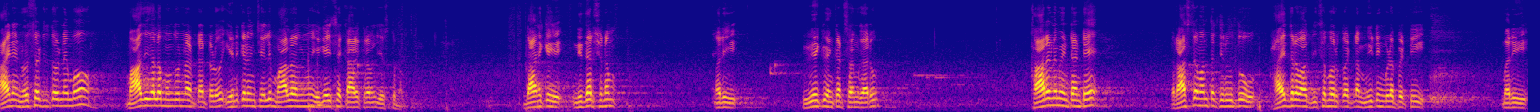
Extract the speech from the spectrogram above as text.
ఆయన నొసటితోనేమో మాదిగల ముందున్నట్టు వెనుక నుంచి వెళ్ళి మాలలను ఎగేసే కార్యక్రమం చేస్తున్నాం. దానికి నిదర్శనం మరి వివేక్ వెంకటస్వామి గారు. కారణం ఏంటంటే రాష్ట్రమంతా తిరుగుతూ హైదరాబాద్ డిసెంబర్ ఒకటిన మీటింగ్ కూడా పెట్టి మరి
